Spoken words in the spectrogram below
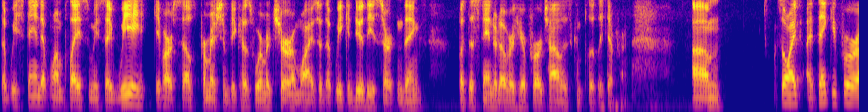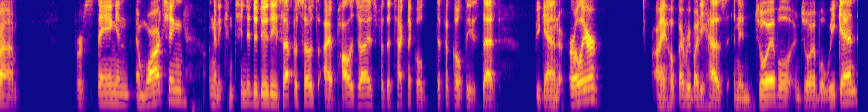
that we stand at one place and we say we give ourselves permission because we're mature and wiser that we can do these certain things but the standard over here for our child is completely different um, so I, I thank you for uh, for staying and, and watching i'm going to continue to do these episodes i apologize for the technical difficulties that began earlier i hope everybody has an enjoyable enjoyable weekend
